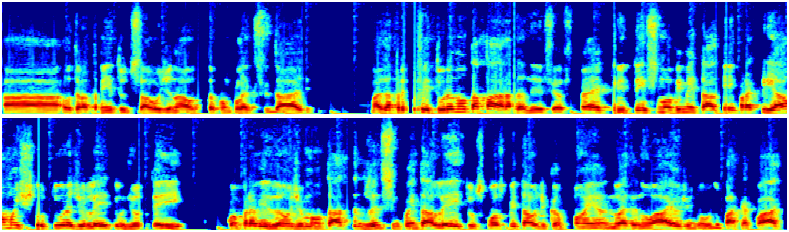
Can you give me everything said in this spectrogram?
a, o tratamento de saúde na alta complexidade, mas a prefeitura não está parada nesse aspecto e tem se movimentado para criar uma estrutura de leitos de UTI com a previsão de montar 250 leitos com hospital de campanha no Etno Wild, no, no Parque Aquático,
